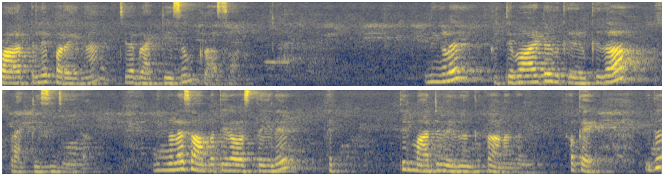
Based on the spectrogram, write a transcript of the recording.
പാർട്ടിൽ പറയുന്ന ചില പ്രാക്ടീസും ക്ലാസ്സുമാണ് നിങ്ങൾ കൃത്യമായിട്ട് ഇത് കേൾക്കുക പ്രാക്ടീസും ചെയ്യുക. നിങ്ങളുടെ സാമ്പത്തിക അവസ്ഥയിൽ ഒത്തിരി മാറ്റം വരുന്നത് നിങ്ങൾക്ക് കാണാൻ കഴിയും. ഓക്കെ ഇത്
